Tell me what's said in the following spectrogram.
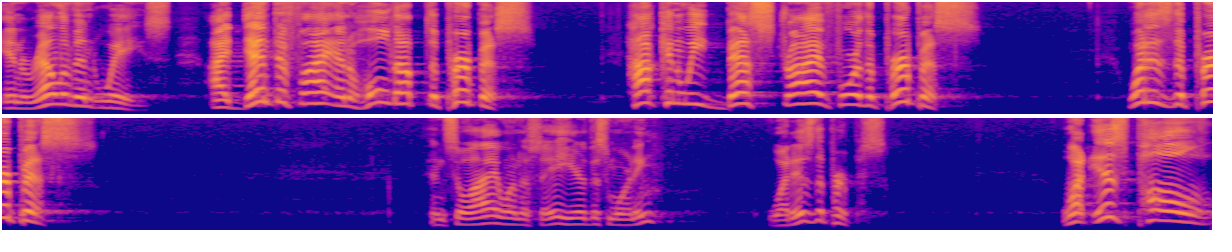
in relevant ways. Identify and hold up the purpose. How can we best strive for the purpose? What is the purpose? And so I want to say here this morning what is the purpose? What is Paul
